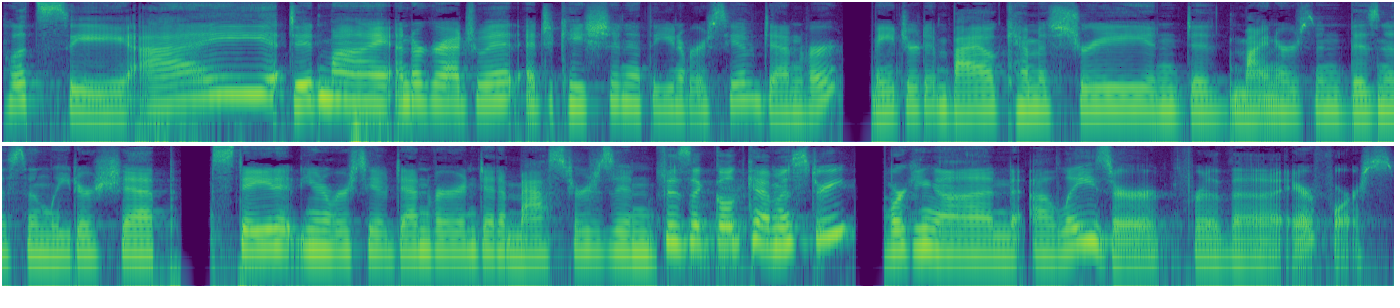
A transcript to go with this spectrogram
Let's see. I did my undergraduate education at the University of Denver, majored in biochemistry and did minors in business and leadership. Stayed at the University of Denver and did a master's in physical chemistry, working on a laser for the Air Force.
